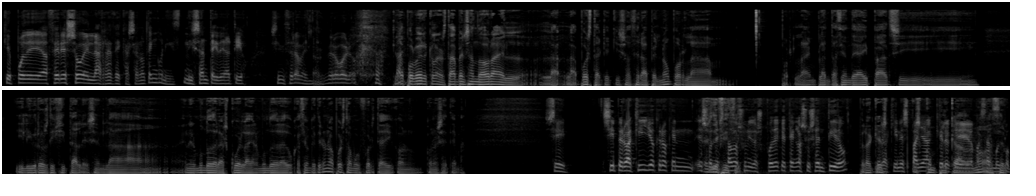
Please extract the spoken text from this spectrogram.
qué puede hacer eso en la red de casa. No tengo ni, ni santa idea, tío, sinceramente. Pero bueno, Queda por ver, claro, estaba pensando ahora el, la, la apuesta que quiso hacer Apple, ¿no? Por la, por la implantación de iPads y, y- y libros digitales en, la, en el mundo de la escuela y en el mundo de la educación, que tiene una apuesta muy fuerte ahí con, con ese tema. sí. Sí, pero aquí yo creo que en eso Es en difícil. Espados Unidos puede que tenga su sentido, Pero pero aquí, en es España creo que va a muy Hacer complicado.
